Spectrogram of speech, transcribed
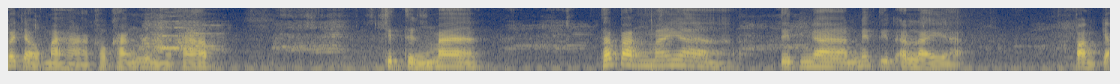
ก็จะออกมาหาเขาครั้งหนึ่งนะครับ คิดถึงมาก ถ้าปังไหมอะ ติดงานไม่ติดอะไรอะ ปังจะ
